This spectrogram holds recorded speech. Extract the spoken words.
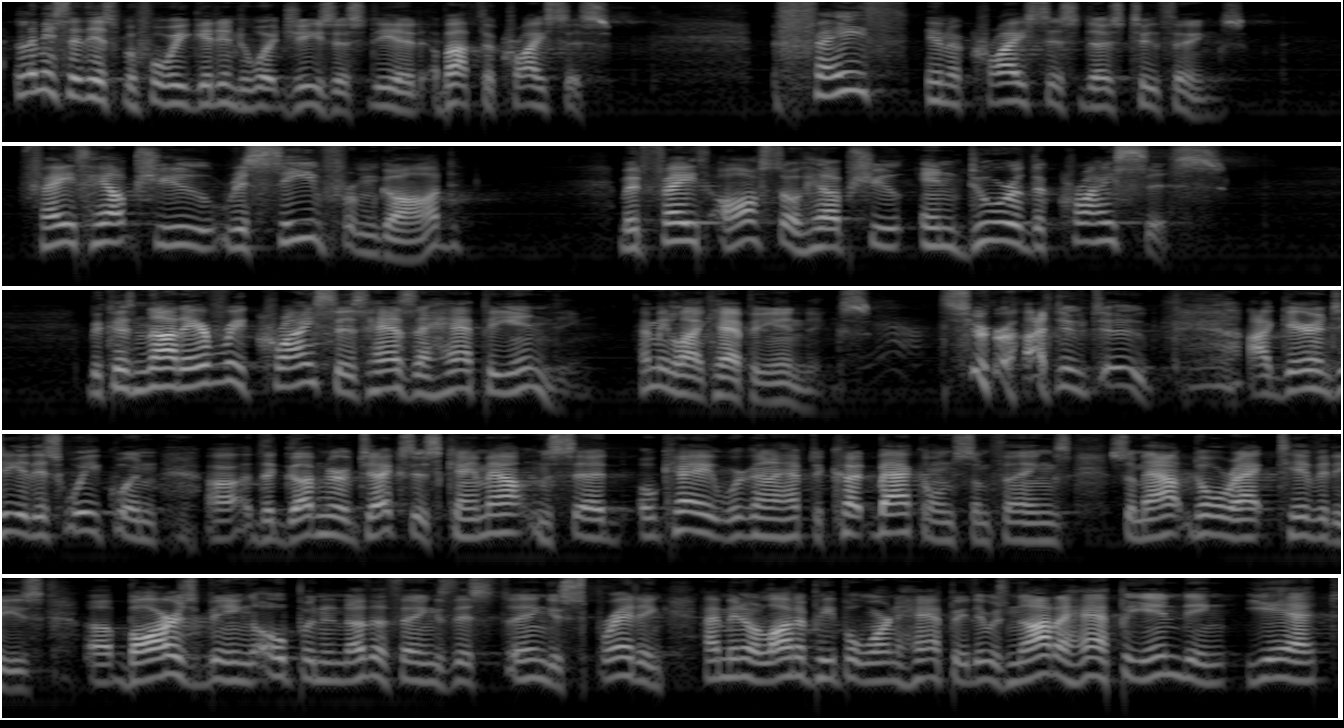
Let me say this before we get into what Jesus did about the crisis. Faith in a crisis does two things faith helps you receive from God, but faith also helps you endure the crisis. Because not every crisis has a happy ending. I mean, like happy endings. Sure, I do too. I guarantee you this week when uh, the governor of Texas came out and said, okay, we're going to have to cut back on some things, some outdoor activities, uh, bars being open and other things, this thing is spreading. I mean, a lot of people weren't happy. There was not a happy ending yet.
